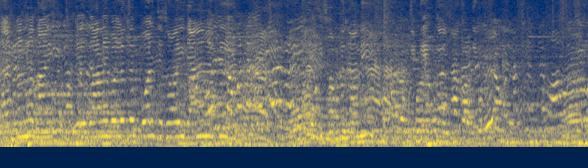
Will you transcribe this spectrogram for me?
তার জন্য জানে বলে তো বলছে সবাই জানে না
